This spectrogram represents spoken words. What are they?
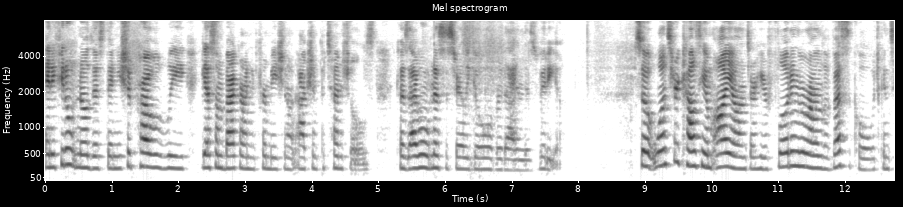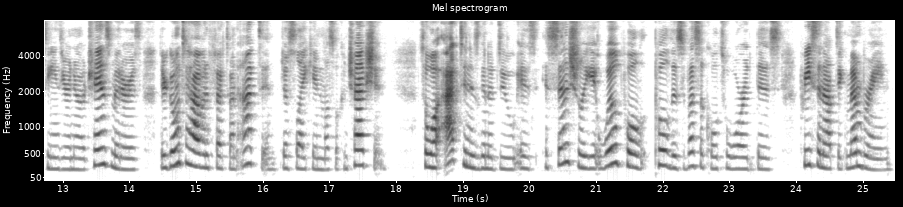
And if you don't know this, then you should probably get some background information on action potentials, because I won't necessarily go over that in this video. So once your calcium ions are here floating around the vesicle, which contains your neurotransmitters, they're going to have an effect on actin, just like in muscle contraction. So what actin is going to do is essentially it will pull pull this vesicle toward this presynaptic membrane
